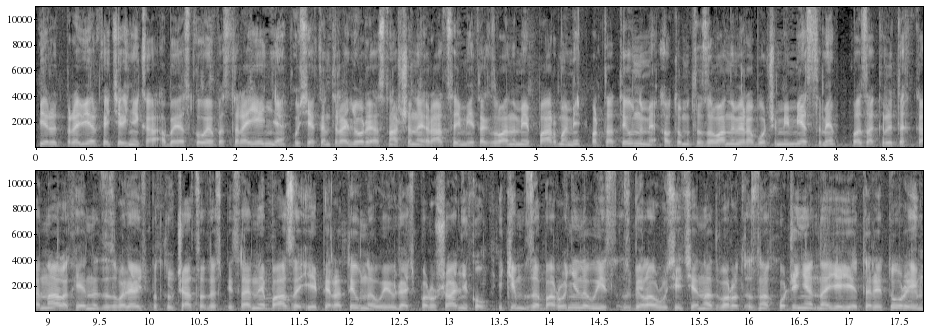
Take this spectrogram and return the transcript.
Перад праверкай цягніка Цягніка абавязковае пастараенне усе кантралёры аснашчаны рацыямі так званымі пармамі партатыўнымі аўтаматызаванымі рабочымі месцамі па закрытых каналах яны дазваляюць падключацца да спецыяльнай базы і аператыўна выяўляць парушальнікаў якім забаронены выезд з беларусі ці наадварот знаходжання на яе тэрыторыі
